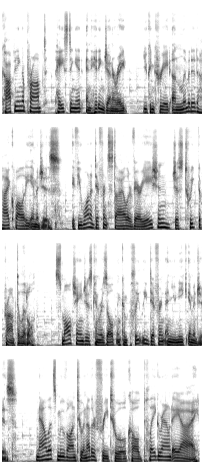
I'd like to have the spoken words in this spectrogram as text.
copying a prompt, pasting it, and hitting Generate, you can create unlimited high quality images. If you want a different style or variation, just tweak the prompt a little. Small changes can result in completely different and unique images. Now let's move on to another free tool called Playground AI.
